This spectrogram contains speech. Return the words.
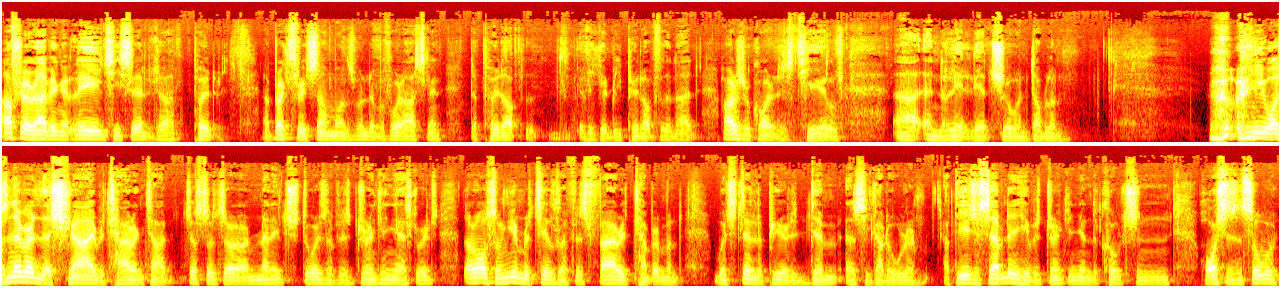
After arriving at Leeds, he said, uh, "Put a brick through someone's window before asking to put up if he could be put up for the night." Harris recorded his tale uh, in the Late Late Show in Dublin. he was never the shy, retiring type, just as there are many stories of his drinking escapades. There are also numerous tales of his fiery temperament, which still appeared dim as he got older. At the age of 70, he was drinking in the coach and horses and so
